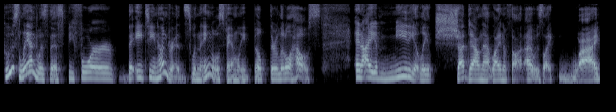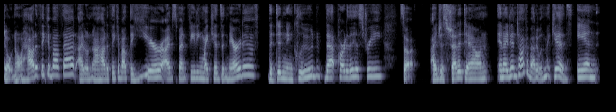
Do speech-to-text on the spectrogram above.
whose land was this before the 1800s when the Ingalls family built their little house? And I immediately shut down that line of thought. I was like, I don't know how to think about that. I don't know how to think about the year I've spent feeding my kids a narrative that didn't include that part of the history. So I just shut it down and I didn't talk about it with my kids. And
